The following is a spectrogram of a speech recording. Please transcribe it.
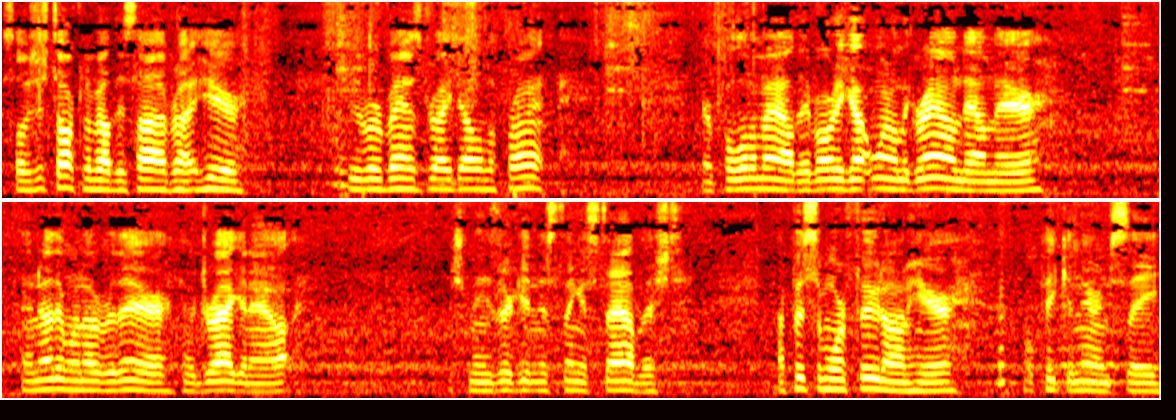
So I was just talking about this hive right here. See the rubber bands dragged out on the front? They're pulling them out. They've already got one on the ground down there. Another one over there, they're dragging out, which means they're getting this thing established. I put some more food on here. We'll peek in there and see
